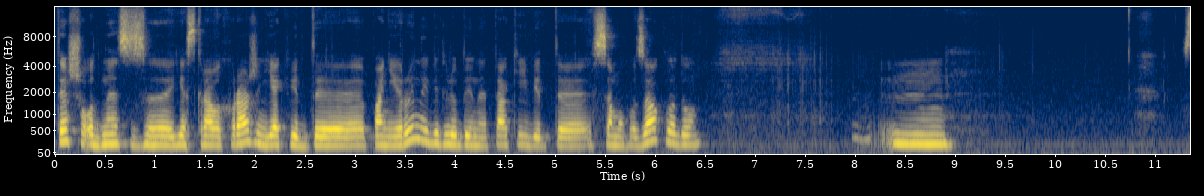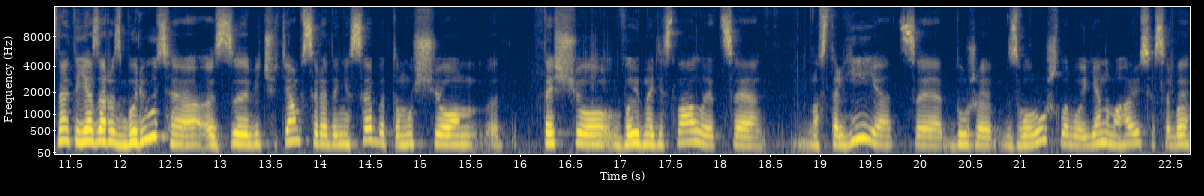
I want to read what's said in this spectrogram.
Теж одне з яскравих вражень, як від е, пані Ірини від людини, так і від е, самого закладу. Знаєте, я зараз борюся з відчуттям всередині себе, тому що те, що ви надіслали, це ностальгія, це дуже зворушливо. І я намагаюся себе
